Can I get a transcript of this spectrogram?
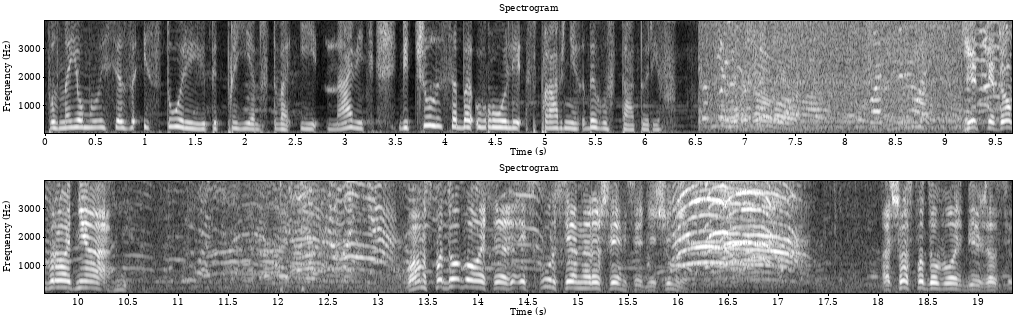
познайомилися з історією підприємства і навіть відчули себе у ролі справжніх дегустаторів. Дітки, доброго дня! Вам сподобалася екскурсія на Рошен сьогодні чи ні? А що сподобалось більше все?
